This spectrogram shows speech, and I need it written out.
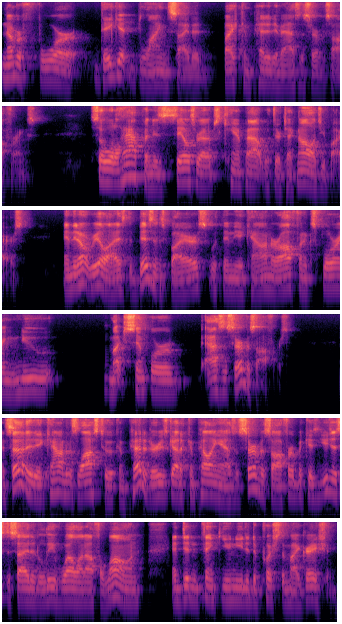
number four, they get blindsided by competitive as a service offerings. So what'll happen is sales reps camp out with their technology buyers and they don't realize the business buyers within the account are often exploring new, much simpler as a service offers. And suddenly the account is lost to a competitor who's got a compelling as a service offer because you just decided to leave well enough alone and didn't think you needed to push the migration.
